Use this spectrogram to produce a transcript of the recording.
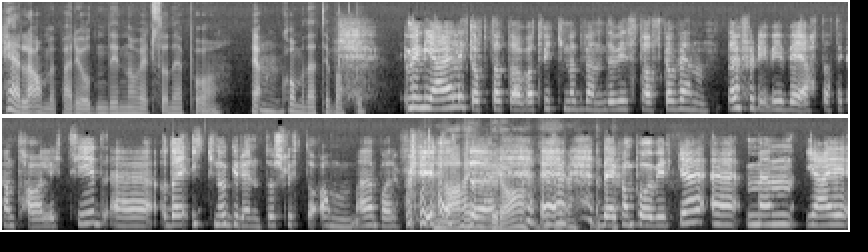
hele ammeperioden din og vel så det på å ja, komme deg tilbake. Men jeg er litt opptatt av at vi ikke nødvendigvis da skal vente, fordi vi vet at det kan ta litt tid. Eh, og det er ikke noe grunn til å slutte å amme bare fordi Nei, at eh, det kan påvirke. Eh, men jeg,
